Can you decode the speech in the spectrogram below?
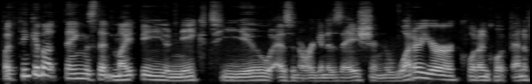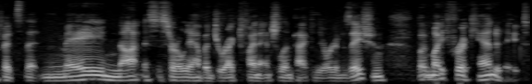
But think about things that might be unique to you as an organization. What are your quote unquote benefits that may not necessarily have a direct financial impact to the organization, but might for a candidate?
